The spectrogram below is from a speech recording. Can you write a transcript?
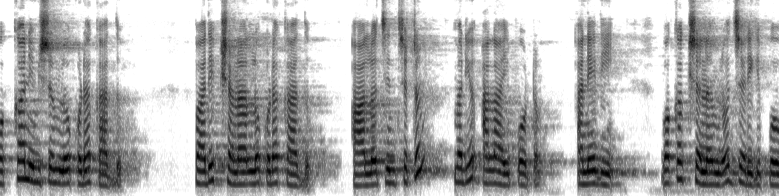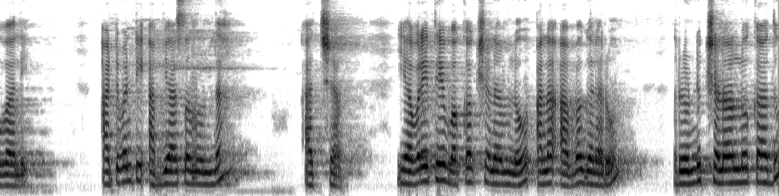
ఒక్క నిమిషంలో కూడా కాదు. పది క్షణాల్లో కూడా కాదు. ఆలోచించటం మరియు అలా అయిపోవటం అనేది ఒక క్షణంలో జరిగిపోవాలి. అటువంటి అభ్యాసం ఉందా? అచ్చా! ఎవరైతే ఒక్క క్షణంలో అలా అవ్వగలరో రెండు క్షణాల్లో కాదు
